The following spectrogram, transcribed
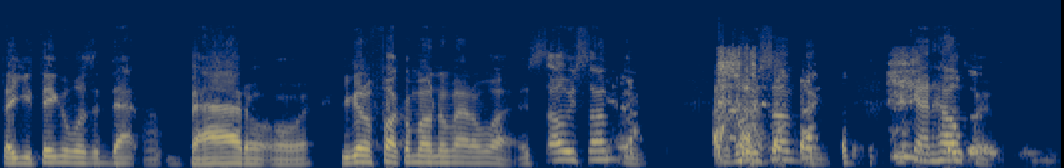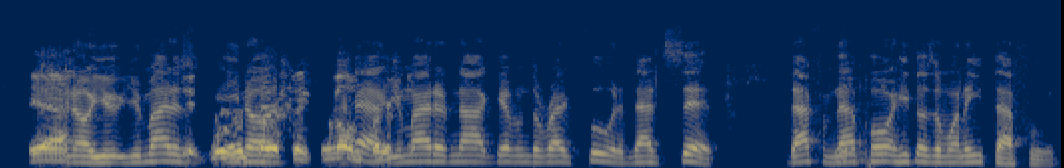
that you think it wasn't that bad, or, or you're gonna fuck them up no matter what. It's always something. Yeah. It's always something. You can't help it. Yeah. You know, you you might have you know yeah, perfect. you might have not given the right food, and that's it that from that point he doesn't want to eat that food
